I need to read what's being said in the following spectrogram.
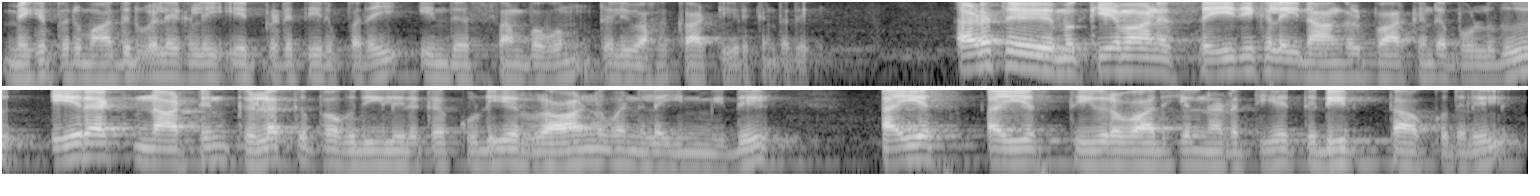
மிக பெரும் அதிர்வலைகளை ஏற்படுத்தி இருப்பதை இந்த சம்பவம் தெளிவாக காட்டியிருக்கின்றது. அடுத்து முக்கியமான செய்திகளை நாங்கள் பார்க்கின்ற பொழுது ஈராக் நாட்டின் கிழக்கு பகுதியில் இருக்கக்கூடிய இராணுவ நிலையின் மீது ஐஎஸ்ஐஎஸ் தீவிரவாதிகள் நடத்திய திடீர் தாக்குதலில்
